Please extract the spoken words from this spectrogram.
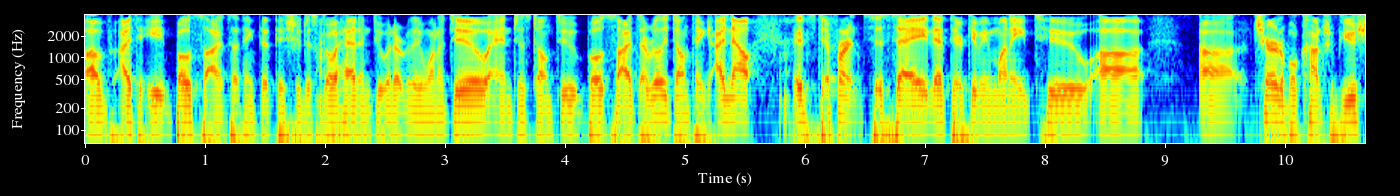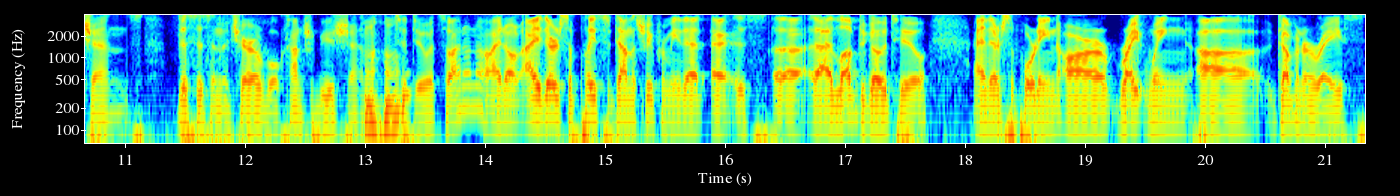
of I think both sides. I think that they should just go ahead and do whatever they want to do, and just don't do both sides. I really don't think. I now it's different to say that they're giving money to. Uh, uh, charitable contributions. This isn't a charitable contribution to do it, so I don't know. I don't. I, there's a place down the street from me that is uh, uh, that I love to go to, and they're supporting our right wing uh, governor race.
